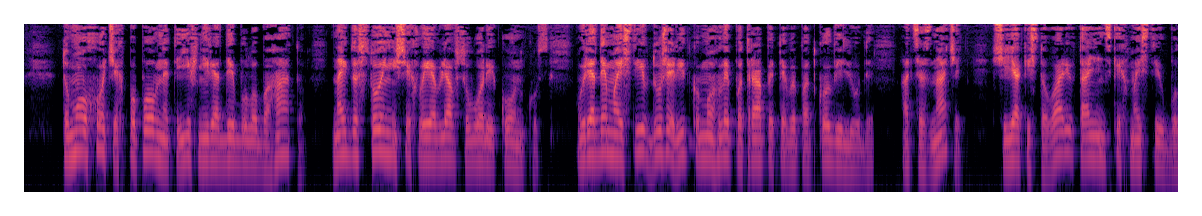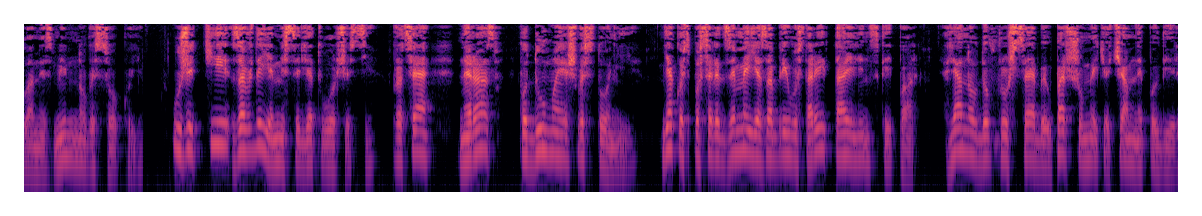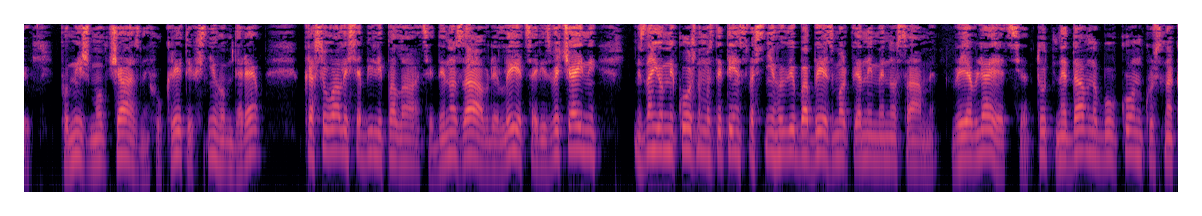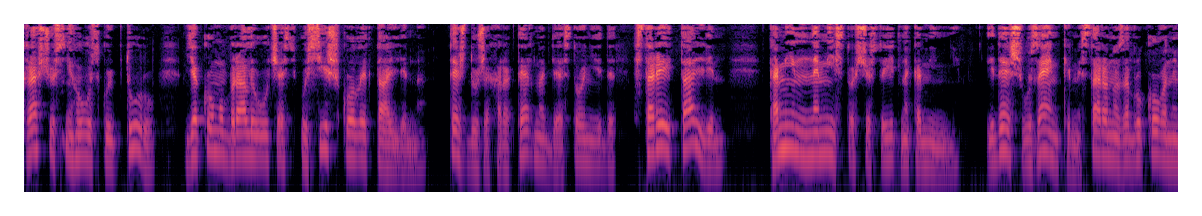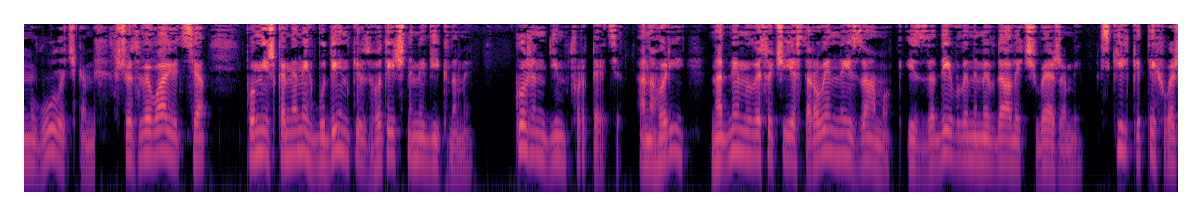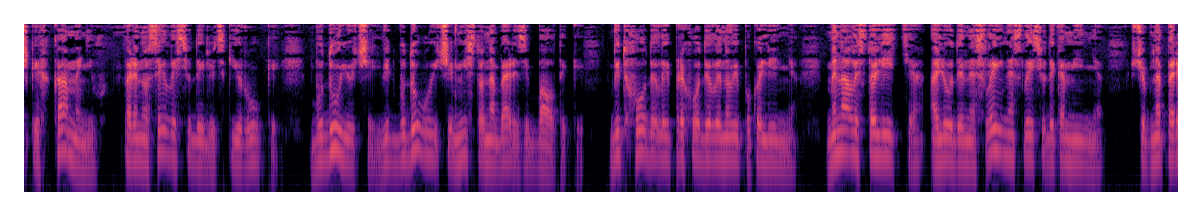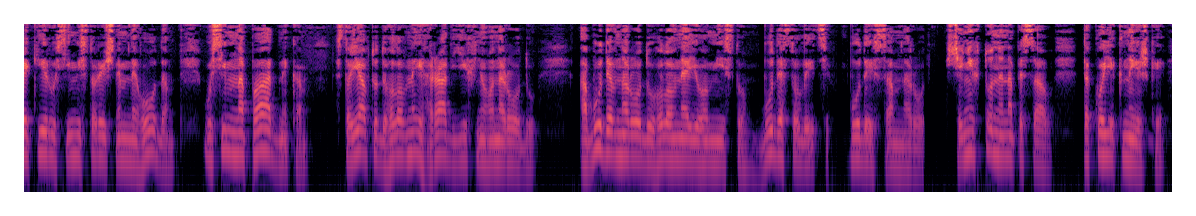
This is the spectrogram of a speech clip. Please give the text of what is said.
тому охочих поповнити їхні ряди було багато. Найдостойніших виявляв суворий конкурс. У ряди майстрів дуже рідко могли потрапити випадкові люди, а це значить, що якість товарів талінських майстрів була незмінно високою. У житті завжди є місце для творчості. Про це не раз подумаєш в Естонії. Якось посеред зими я забрів у старий Таллінський парк. Глянув довкруж себе, в першу мить очам не повірив. Поміж мовчазних, укритих снігом дерев красувалися білі палаци, динозаври, лицарі, звичайні, знайомі кожному з дитинства снігові баби з морквяними носами. Виявляється, тут недавно був конкурс на кращу снігову скульптуру, в якому брали участь усі школи Талліна. Теж дуже характерно для Естонії. Старий Таллін камінне місто, що стоїть на камінні. Ідеш вузенькими, старано забрукованими вулочками, що звиваються поміж кам'яних будинків з готичними вікнами. Кожен дім фортеця, а на горі над ними височіє старовинний замок із задивленими вдалеч вежами. Скільки тих важких каменів переносили сюди людські руки, будуючи й відбудовуючи місто на березі Балтики. Відходили і приходили нові покоління, минали століття, а люди несли й несли сюди каміння, щоб наперекір усім історичним негодам, усім нападникам стояв тут головний град їхнього народу. А буде в народу головне його місто, буде столиця, буде й сам народ. Ще ніхто не написав такої книжки,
